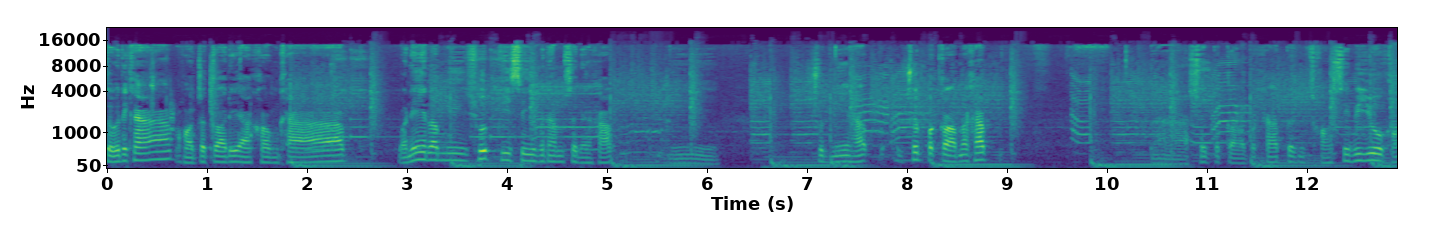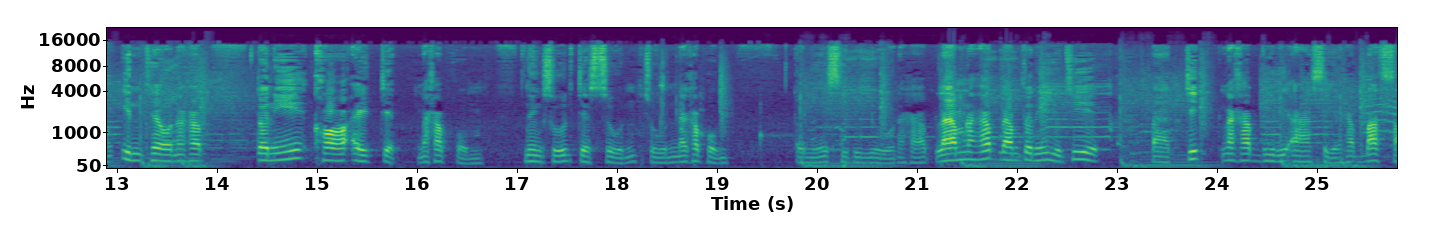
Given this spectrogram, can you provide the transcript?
สวัสดีครับหอจกรดีอาคอมครับ วันนี้เรามีชุด PC มานำเสนอครับนี่ชุดนี้ครับชุดประกอบนะครับชุดประกอบนะครับเป็นของ CPU ของ Intel นะครับ ตัวนี้ Core i7 นะครับผม 10700 นะครับผม ตัวนี้ CPU นะครับแรมนะครับแรมตัวนี้อยู่ที่8 g b นะครับ DDR4 นะครับบัส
